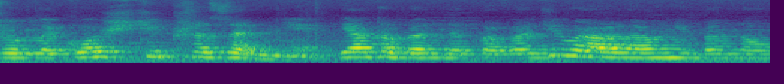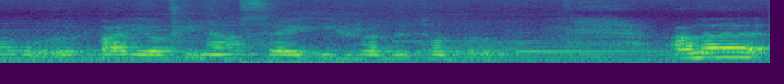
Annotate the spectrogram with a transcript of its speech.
z odległości przeze mnie. Ja to będę prowadziła, ale oni będą dbali o finanse i żeby to było. Ale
